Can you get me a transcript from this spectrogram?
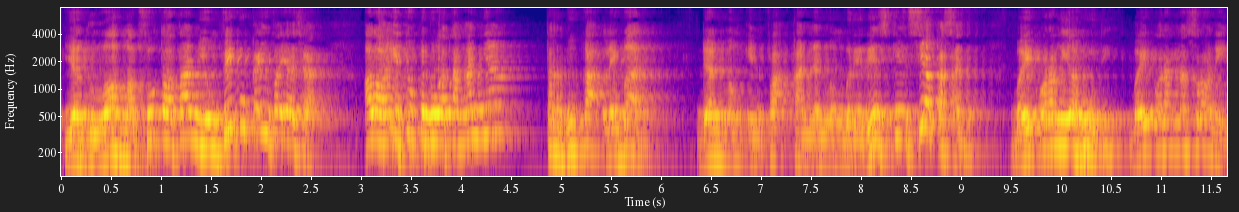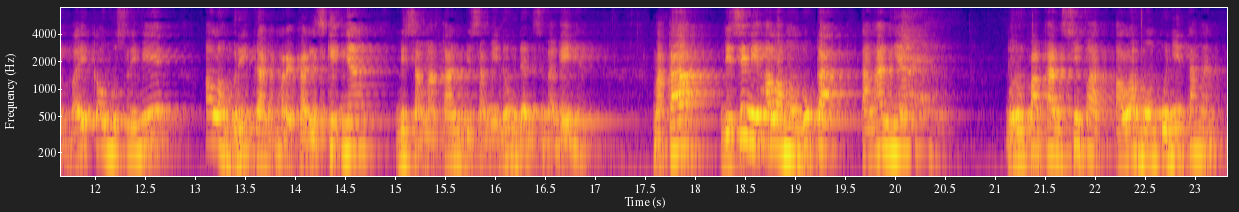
yadullah mabsutatan yungfiku kaifa yasha. Allah itu kedua tangannya terbuka lebar dan menginfakkan dan memberi rizki siapa saja. Baik orang Yahudi, baik orang Nasrani, baik kaum muslimin, Allah berikan mereka rizkinya, bisa makan, bisa minum dan sebagainya. Maka di sini Allah membuka tangannya merupakan sifat Allah mempunyai tangan.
